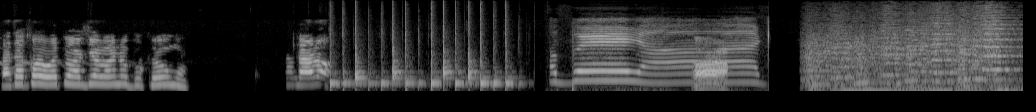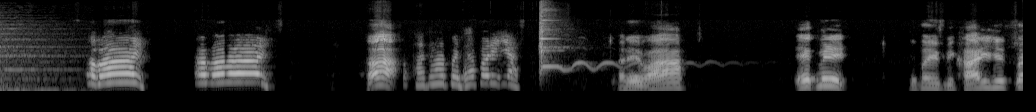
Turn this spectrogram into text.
કાકા કોઈ હોય તો અરજવાનો ભૂખ્યો હું ચાલો હા. ભાઈ ભાઈ. હા. હાથમાં પૈસા પડી ગયા. અરે વાહ. એક મિનિટ. તું તો ભિખારી છે તો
